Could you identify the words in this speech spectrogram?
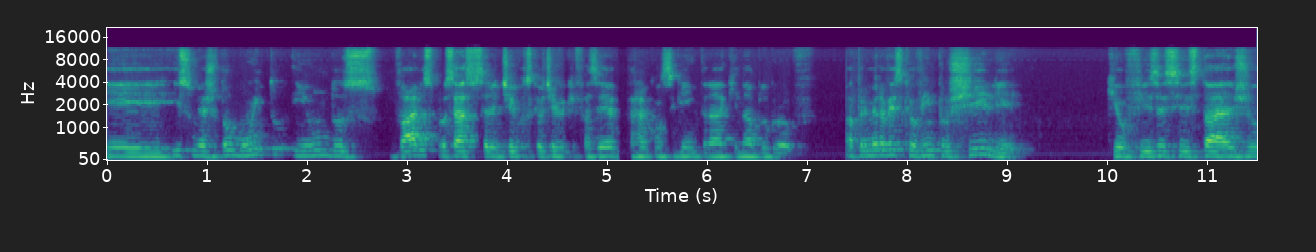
e isso me ajudou muito em um dos vários processos seletivos que eu tive que fazer para conseguir entrar aqui na Blue Grove. A primeira vez que eu vim para o Chile, que eu fiz esse estágio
